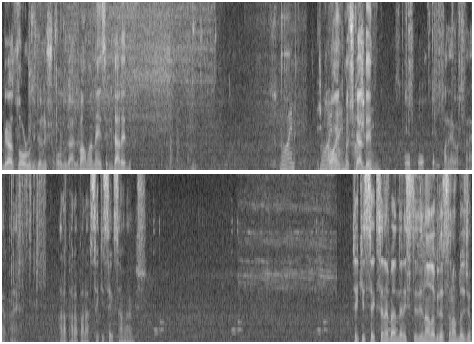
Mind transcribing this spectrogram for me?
Biraz zorlu bir dönüş oldu galiba ama neyse idare edin. Moin. Moin, hoş geldin. Oh oh oh paraya bak paraya paraya. Para para para 8.80 vermiş. 8.80'e benden istediğini alabilirsin ablacığım.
